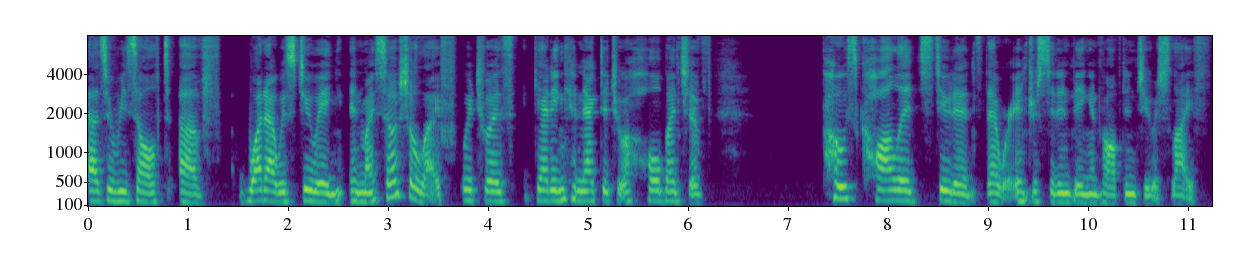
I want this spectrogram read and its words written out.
as a result of what I was doing in my social life, which was getting connected to a whole bunch of post college students that were interested in being involved in Jewish life.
